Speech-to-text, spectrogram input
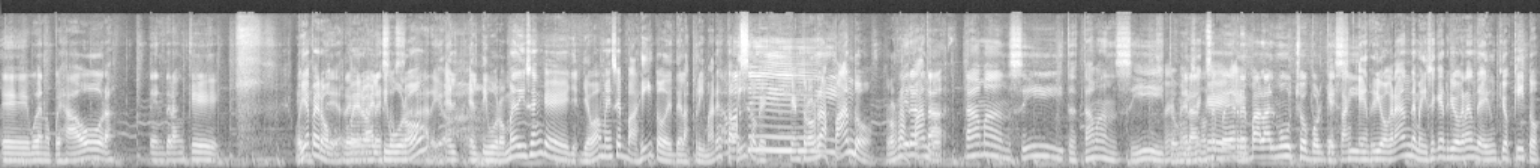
Eh, bueno, pues ahora tendrán que. Oye, pero, este, pero revelar el tiburón, el, el tiburón me dicen que lle- lleva meses bajito, desde las primarias está bajito, que, que entró raspando, entró Mira, raspando. está, está mansito, está mansito. Sí, Mira, no se puede en- resbalar mucho porque Están sí. en Río Grande, me dicen que en Río Grande hay un kiosquito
